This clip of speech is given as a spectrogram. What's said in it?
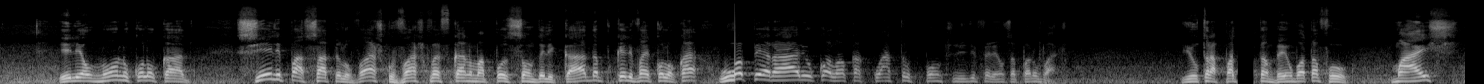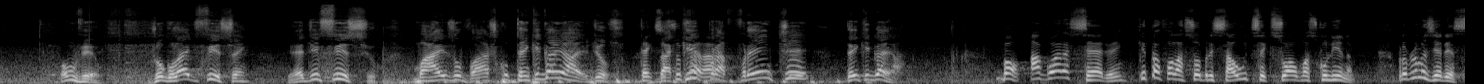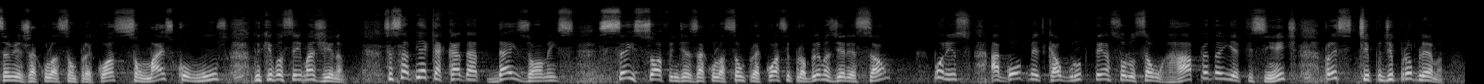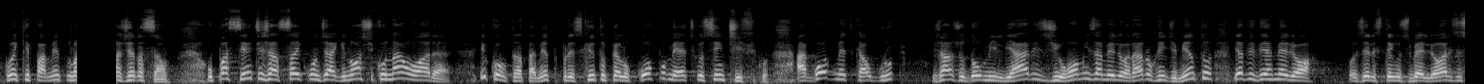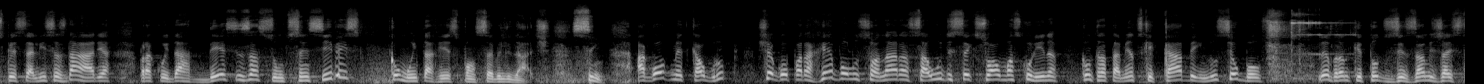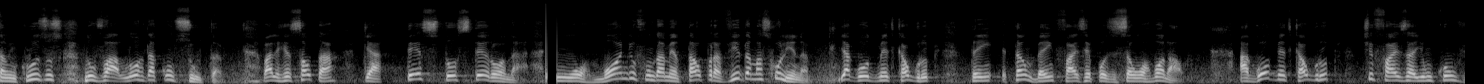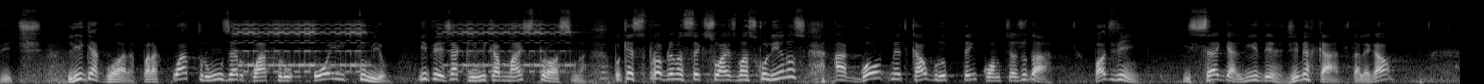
Ele é o nono colocado. Se ele passar pelo Vasco, o Vasco vai ficar numa posição delicada, porque ele vai colocar. O Operário coloca quatro pontos de diferença para o Vasco. E ultrapassa também o Botafogo. Mas, vamos ver. O jogo lá é difícil, hein? É difícil. Mas o Vasco tem que ganhar, Edilson. Tem que Daqui para frente, tem que ganhar. Bom, agora é sério, hein? Que tal falar sobre saúde sexual masculina? Problemas de ereção e ejaculação precoce são mais comuns do que você imagina. Você sabia que a cada 10 homens, 6 sofrem de ejaculação precoce e problemas de ereção? Por isso, a Gold Medical Group tem a solução rápida e eficiente para esse tipo de problema, com equipamento geração. O paciente já sai com diagnóstico na hora e com tratamento prescrito pelo corpo médico científico. A Gold Medical Group já ajudou milhares de homens a melhorar o rendimento e a viver melhor, pois eles têm os melhores especialistas da área para cuidar desses assuntos sensíveis com muita responsabilidade. Sim, a Gold Medical Group chegou para revolucionar a saúde sexual masculina com tratamentos que cabem no seu bolso. Lembrando que todos os exames já estão inclusos no valor da consulta. Vale ressaltar que a testosterona é um hormônio fundamental para a vida masculina e a Gold Medical Group tem, também faz reposição hormonal. A Gold Medical Group te faz aí um convite. Ligue agora para 41048000 e veja a clínica mais próxima. Porque esses problemas sexuais masculinos, a Gold Medical Group tem como te ajudar. Pode vir e segue a líder de mercado, tá legal?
